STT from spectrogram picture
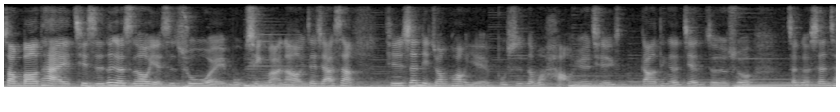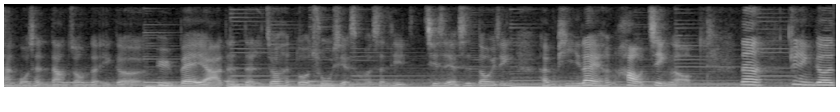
双胞胎其实那个时候也是初为母亲嘛，然后再加上其实身体状况也不是那么好，因为其实刚刚听得见，就是说整个生产过程当中的一个预备啊等等，就很多出血什么，身体其实也是都已经很疲累、很耗尽了。那俊林哥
